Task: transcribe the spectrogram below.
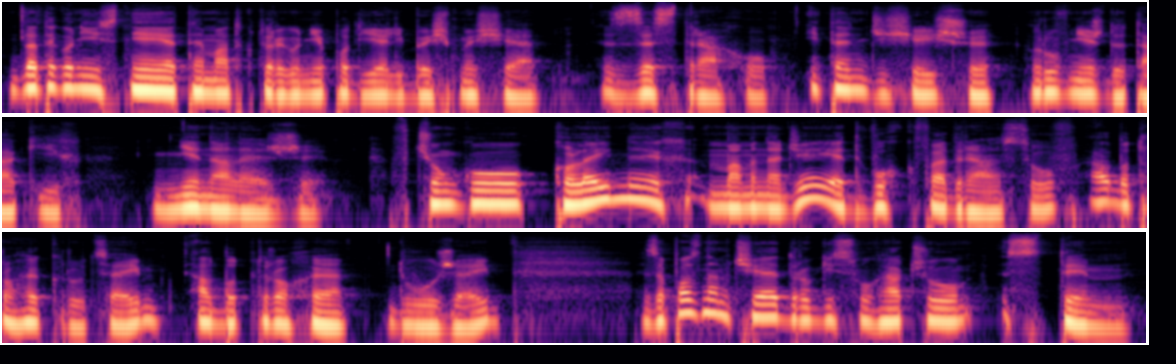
Dlatego nie istnieje temat, którego nie podjęlibyśmy się ze strachu. I ten dzisiejszy również do takich nie należy. W ciągu kolejnych, mam nadzieję, dwóch kwadransów, albo trochę krócej, albo trochę dłużej, zapoznam Cię, drogi słuchaczu, z tym,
